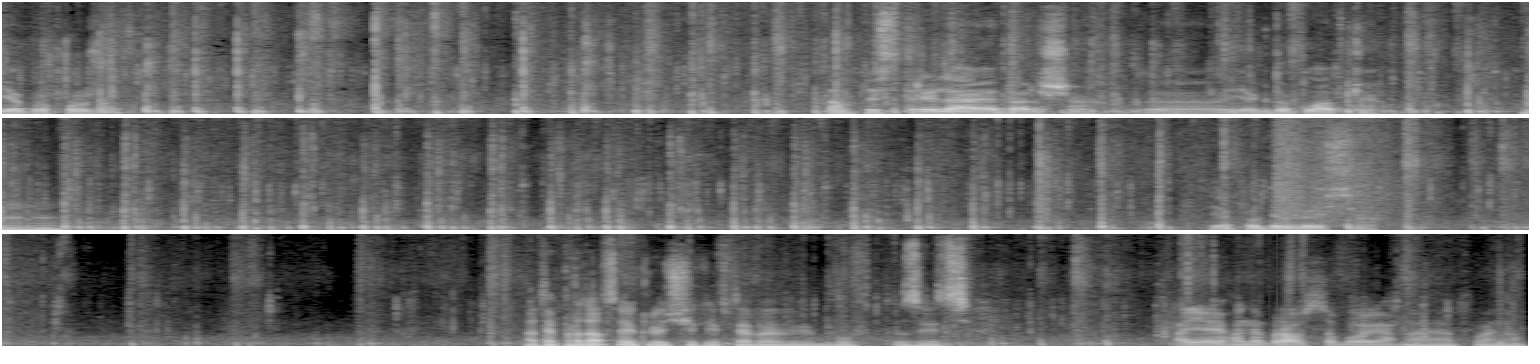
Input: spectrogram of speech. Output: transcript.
Я проходжу. Там хтось стріляє далі, е, як до платки. Угу. Я подивлюся. А ти продав той ключ, який в тебе був звідси? А я його не брав з собою. А, я понял.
